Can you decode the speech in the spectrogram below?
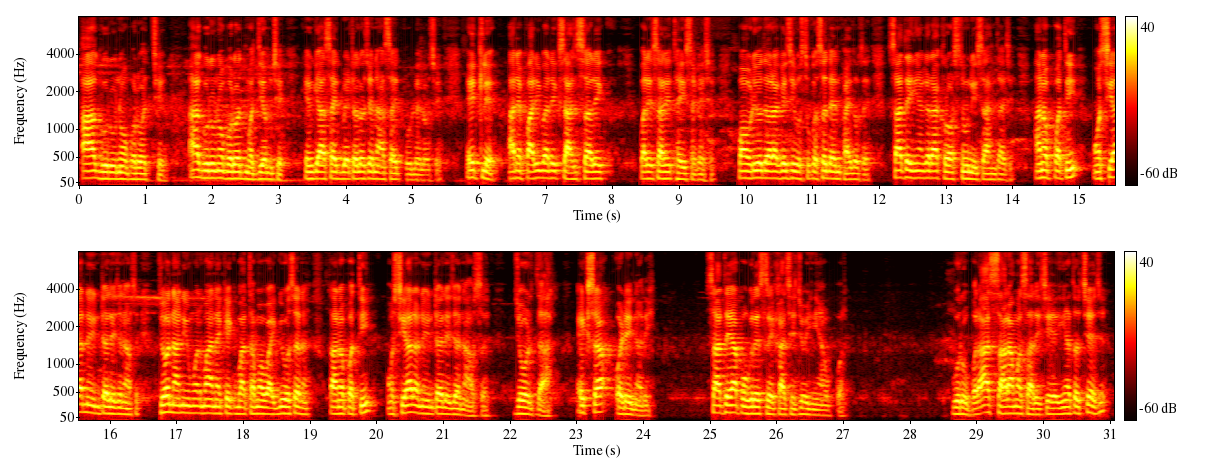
આ ગુરુનો પર્વત છે. આ ગુરુનો પર્વત મધ્યમ છે. કેમ કે આ સાઈડ બેઠેલો છે ને આ સાઈડ ફૂલેલો છે. એટલે આને પારિવારિક, સાંસારિક પરેશાની થઈ શકે છે. પાવડીઓ દ્વારા કઈ વસ્તુ કશે એને ફાયદો થાય. સાથે અહીંયા આગળ આ ક્રોસનું નિશાન થાય છે. આનો પતિ હોશિયાર અને ઇન્ટેલિજન્ટ આવશે. જો નાની ઉંમરમાં આને કંઈક માથામાં વાગ્યું હશે ને, તો આનો પતિ હોશિયાર અને ઇન્ટેલિજન્ટ આવશે. જોરદાર. એક્સ્ટ્રા ઓર્ડિનરી સાથે આ પ્રોગ્રેસ રેખા છે જો અહીંયા ઉપર. ગુરુ ઉપર. આ સારામાં સારી છે. અહીંયા તો છે જ.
